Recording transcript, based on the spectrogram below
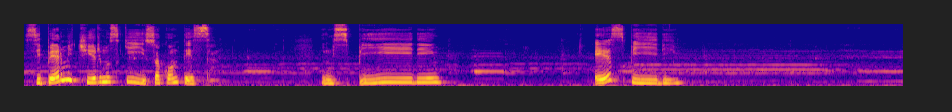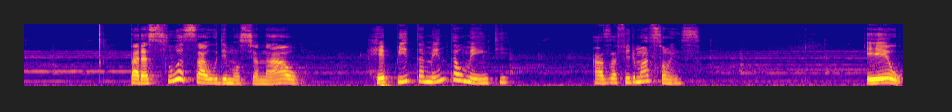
se permitirmos que isso aconteça. Inspire, expire. Para sua saúde emocional, repita mentalmente as afirmações. Eu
